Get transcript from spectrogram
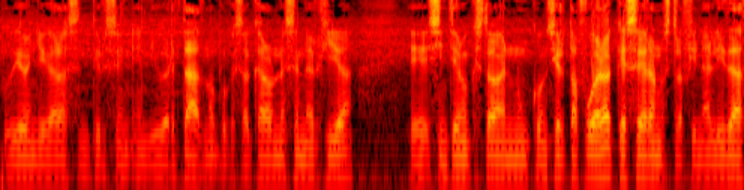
pudieron llegar a sentirse en, en libertad, ¿no? Porque sacaron esa energía, eh, sintieron que estaban en un concierto afuera, que esa era nuestra finalidad,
